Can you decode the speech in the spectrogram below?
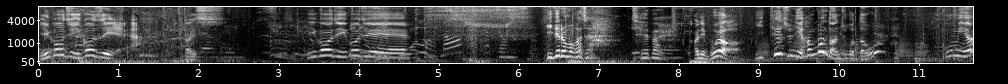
이거지 이거지. 나이스. 이거지 이거지. 이대로 먹어자. 제발. 아니 뭐야? 이태준이 한 번도 안 죽었다고? 꿈이야?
